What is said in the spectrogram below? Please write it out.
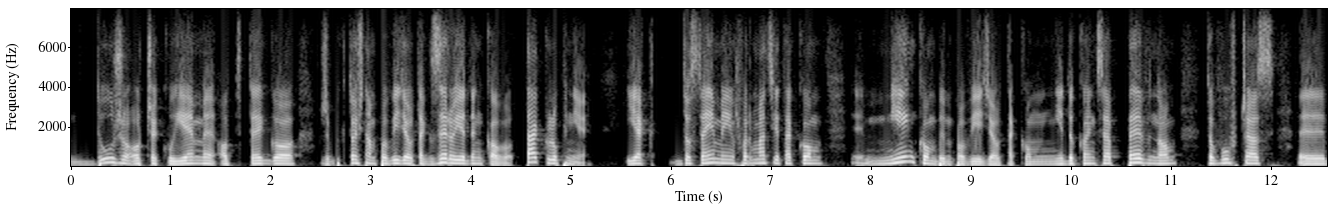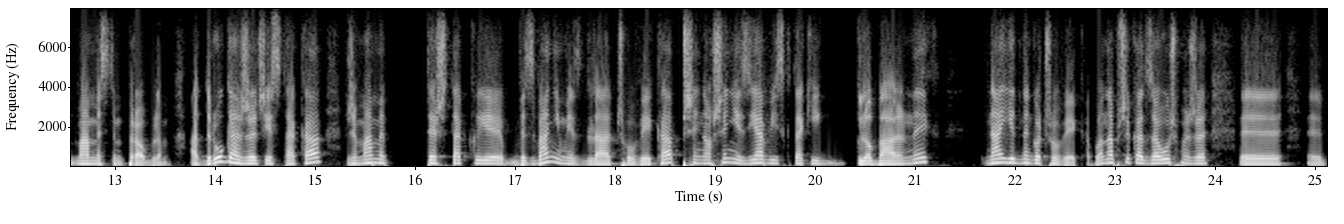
dużo oczekujemy od tego, żeby ktoś nam powiedział tak zero-jedynkowo, tak lub nie. Jak dostajemy informację taką y, miękką, bym powiedział, taką nie do końca pewną, to wówczas y, mamy z tym problem. A druga rzecz jest taka, że mamy też takie wyzwaniem jest dla człowieka przenoszenie zjawisk takich globalnych na jednego człowieka. Bo na przykład załóżmy, że y,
